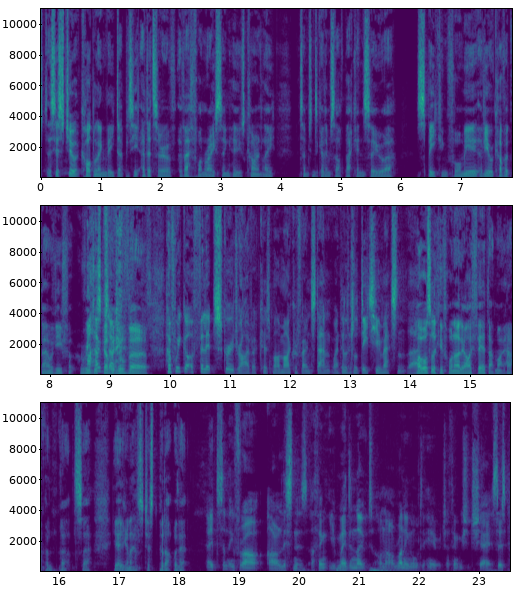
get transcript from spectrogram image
This is Stuart Codling, the deputy editor of, of F1 Racing, who's currently attempting to get himself back into uh, speaking for me. Have you recovered now? Have you rediscovered so. your verve? Have we got a Phillips screwdriver? Because my microphone stand went a little detumescent there. I was looking for one earlier. I feared that might happen, but uh, yeah, you're going to have to just put up with it. It's something for our, our listeners. I think you've made a note on our running order here, which I think we should share. It says,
